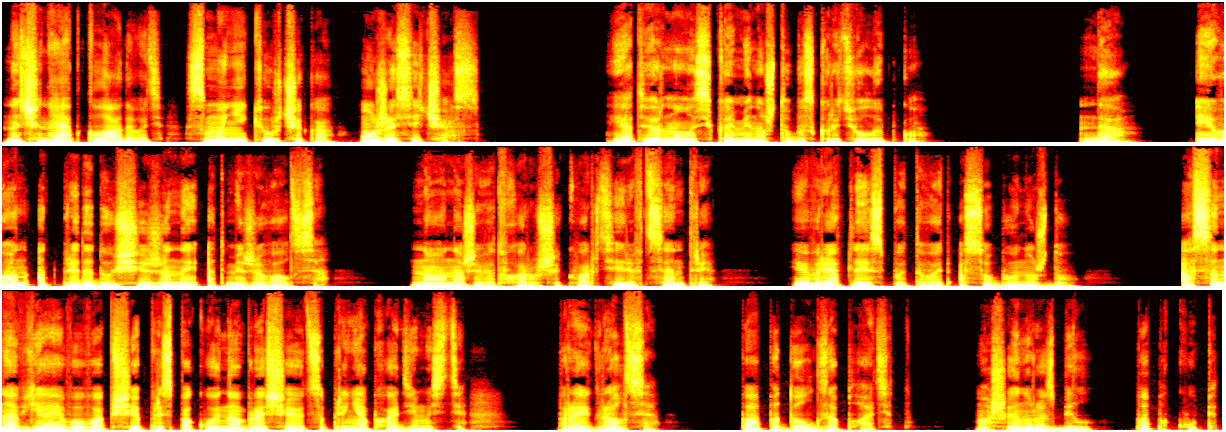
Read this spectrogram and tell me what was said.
Начинай откладывать с маникюрчика уже сейчас. Я отвернулась к камину, чтобы скрыть улыбку. Да, Иван от предыдущей жены отмежевался, но она живет в хорошей квартире в центре и вряд ли испытывает особую нужду а сыновья его вообще преспокойно обращаются при необходимости. Проигрался? Папа долг заплатит. Машину разбил? Папа купит.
